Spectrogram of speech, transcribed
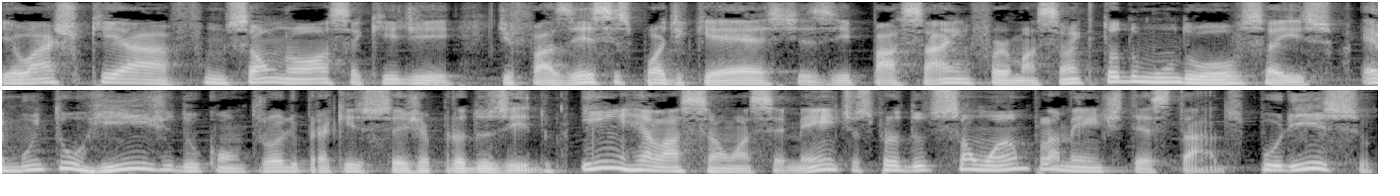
Eu acho que a função nossa aqui de, de fazer esses podcasts, e passar a informação é que todo mundo ouça isso. É muito rígido o controle para que isso seja produzido. E em relação à semente, os produtos são amplamente testados. Por isso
